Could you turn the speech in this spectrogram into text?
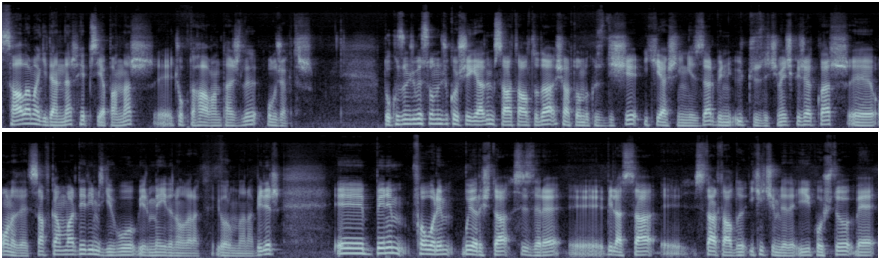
sağlama gidenler, hepsi yapanlar e, çok daha avantajlı olacaktır. 9. ve sonuncu koşuya geldim. Saat 6'da şart 19 dişi 2 yaşlı İngilizler 1300 içime çıkacaklar. 10 adet safkan var. Dediğimiz gibi bu bir maiden olarak yorumlanabilir. E, benim favorim bu yarışta sizlere e, bilhassa e, start aldığı iki çimde de iyi koştu ve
